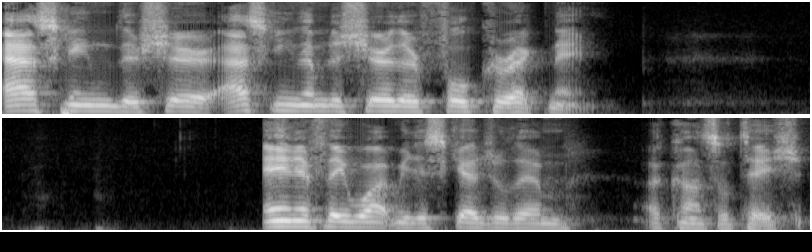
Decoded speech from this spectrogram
asking to share asking them to share their full correct name and if they want me to schedule them a consultation.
